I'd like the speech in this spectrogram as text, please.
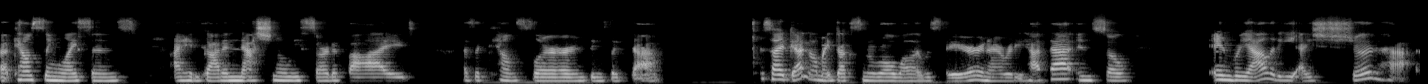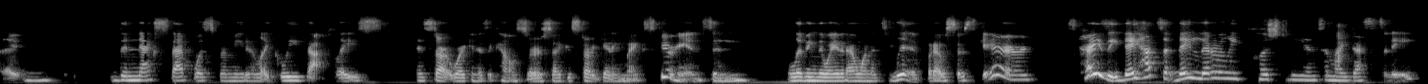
uh, counseling license. I had gotten nationally certified as a counselor and things like that. So I'd gotten all my ducks in a row while I was there and I already had that. And so in reality, I should have, the next step was for me to like leave that place and start working as a counselor so I could start getting my experience and living the way that I wanted to live. But I was so scared. It's crazy. They had to, they literally pushed me into my destiny.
